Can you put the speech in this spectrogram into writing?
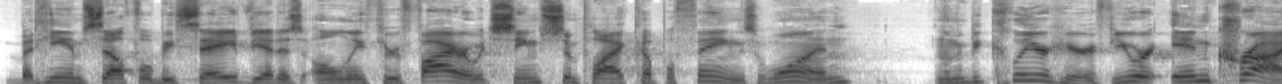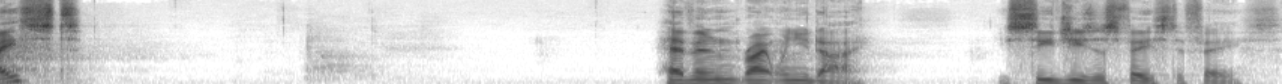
But he himself will be saved, yet is only through fire, which seems to imply a couple things. One, let me be clear here. If you are in Christ, heaven right when you die. You see Jesus face to face.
